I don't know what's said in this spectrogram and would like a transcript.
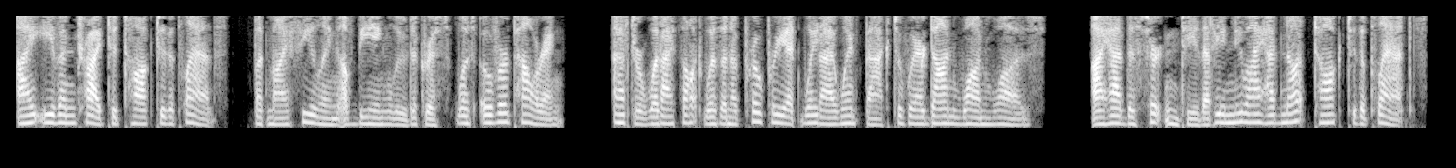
I even tried to talk to the plants, but my feeling of being ludicrous was overpowering. After what I thought was an appropriate wait I went back to where Don Juan was. I had the certainty that he knew I had not talked to the plants.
